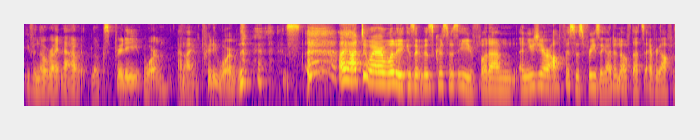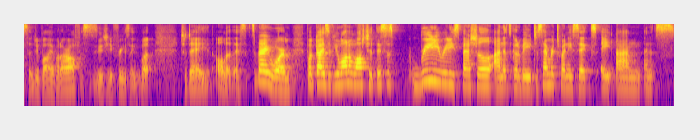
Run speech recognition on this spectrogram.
even though right now it looks pretty warm, and I'm pretty warm. I had to wear a woolly because it was Christmas Eve, but um, and usually our office is freezing. I don't know if that's every office in Dubai, but our office is usually freezing. But today, all of this, it's very warm. But guys, if you want to watch it, this is really, really special, and it's going to be December 26th, 8, um, and it's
